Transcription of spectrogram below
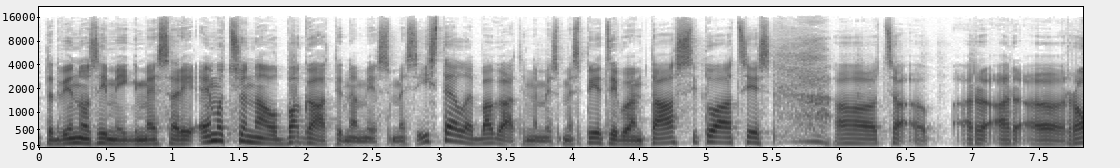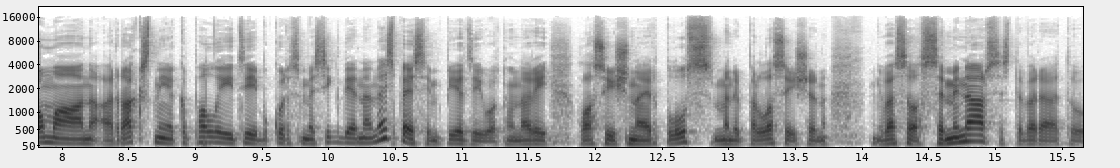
tad viennozīmīgi mēs arī emocionāli bagātinamies, mēs iztēlē bagātinamies, mēs piedzīvojam tās situācijas ar, ar romāna, ar rakstnieka palīdzību, kuras mēs ikdienā nespēsim piedzīvot, un arī lasīšanai ir plus, man ir par lasīšanu vesels seminārs, es te varētu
